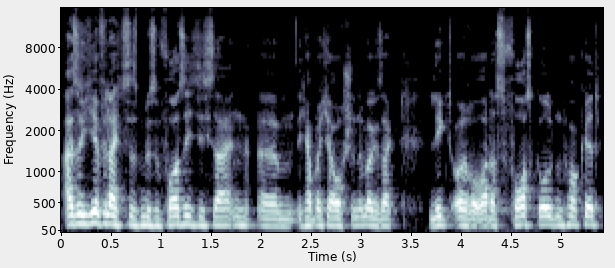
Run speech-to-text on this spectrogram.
Also hier vielleicht ist es ein bisschen vorsichtig sein. Ähm, ich habe euch ja auch schon immer gesagt, legt eure Orders vors Golden Pocket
